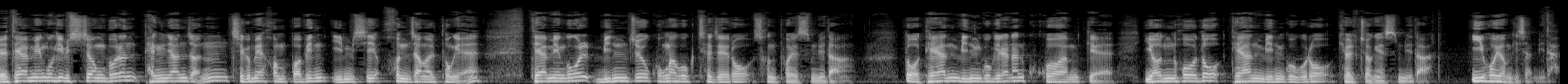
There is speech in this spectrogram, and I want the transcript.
예, 대한민국 임시정부는 100년 전 지금의 헌법인 임시 헌장을 통해 대한민국을 민주공화국 체제로 선포했습니다. 또 대한민국이라는 국호와 함께 연호도 대한민국으로 결정했습니다. 이호영 기자입니다.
